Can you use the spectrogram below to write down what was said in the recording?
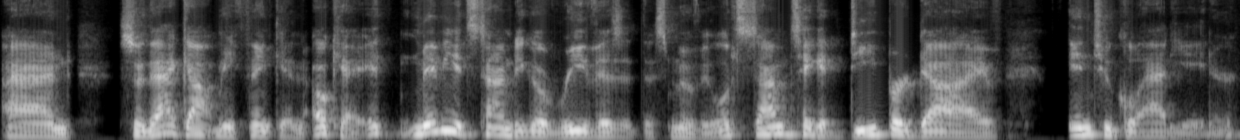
And so that got me thinking, okay, it maybe it's time to go revisit this movie. Well, it's time to take a deeper dive into Gladiator.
